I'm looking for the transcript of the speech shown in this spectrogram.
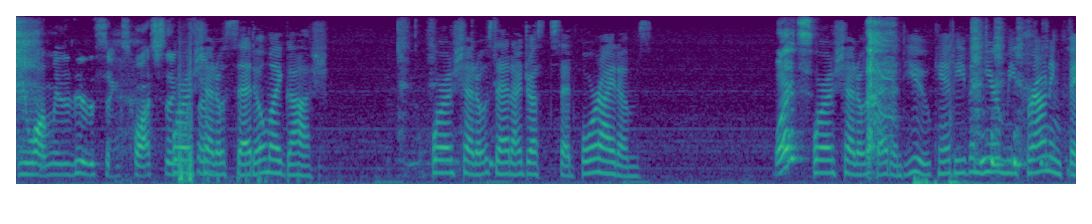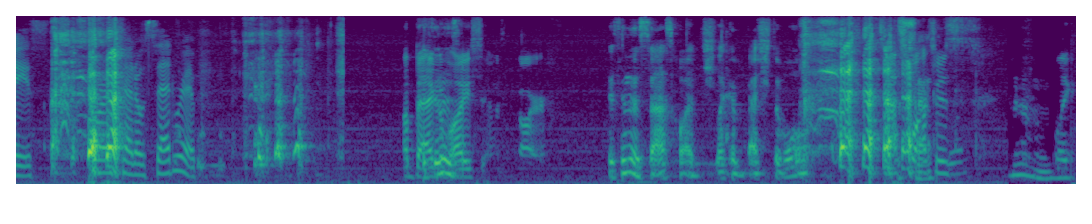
do you want me to do the sing squatch thing? Or a shadow said, oh my gosh. Or a shadow said, I just said four items. What? Or a shadow said, and you can't even hear me frowning face. Or a shadow said, rip. A bag It of is- ice and a scarf. Isn't a Sasquatch like a vegetable? Sasquatch is hmm. like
